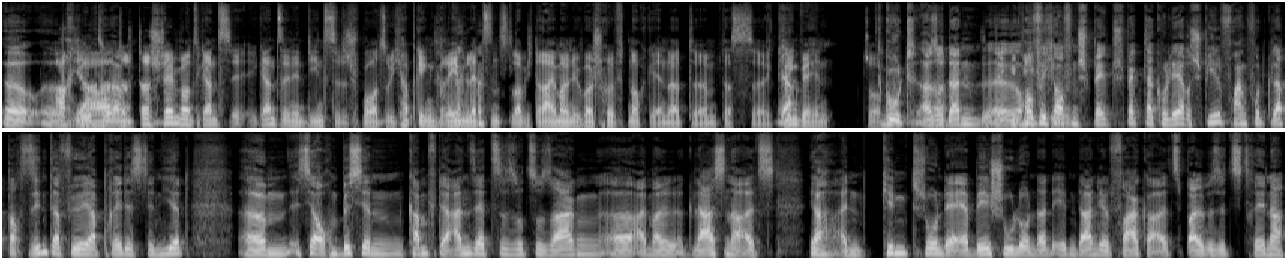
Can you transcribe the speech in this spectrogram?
Äh, äh Ach ja, das, das, stellen wir uns ganz, ganz in den Dienste des Sports. Ich habe gegen Bremen letztens, glaube ich, dreimal eine Überschrift noch geändert. Ähm, das äh, kriegen ja. wir hin. So. Gut, also ja, dann äh, hoffe ich auf ein spe spektakuläres Spiel. Frankfurt-Gladbach sind dafür ja prädestiniert. Ähm, ist ja auch ein bisschen ein Kampf der Ansätze sozusagen. Äh, einmal Glasner als ja ein Kind schon der RB-Schule und dann eben Daniel Farke als Ballbesitztrainer.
